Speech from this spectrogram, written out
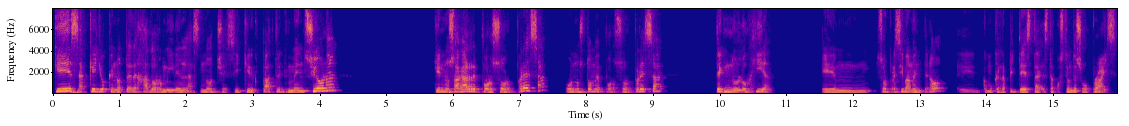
qué es aquello que no te deja dormir en las noches. Y Kirkpatrick menciona que nos agarre por sorpresa o nos tome por sorpresa tecnología, em, sorpresivamente, ¿no? Eh, como que repite esta, esta cuestión de surprise.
